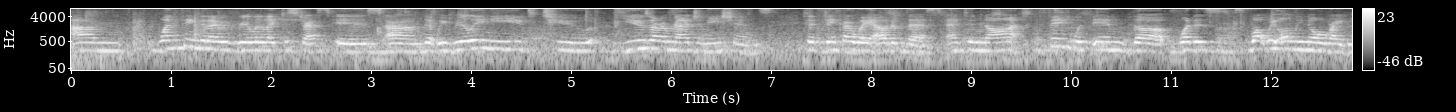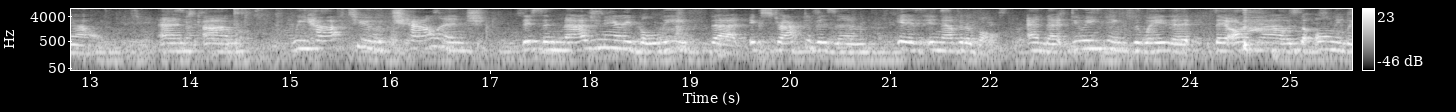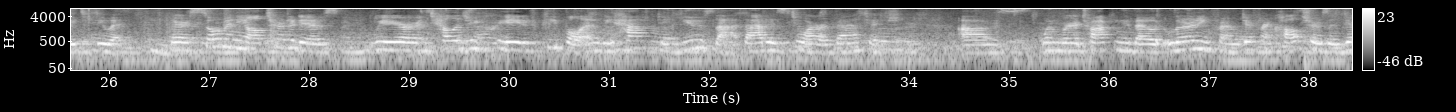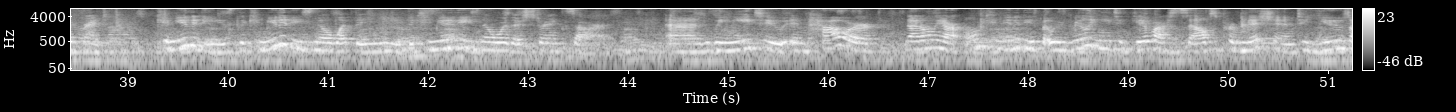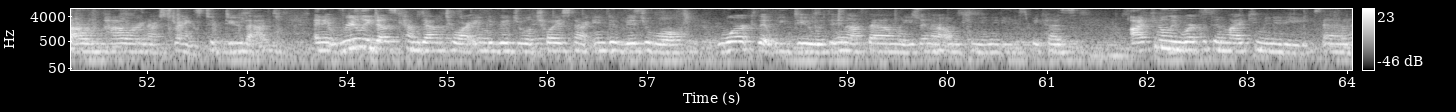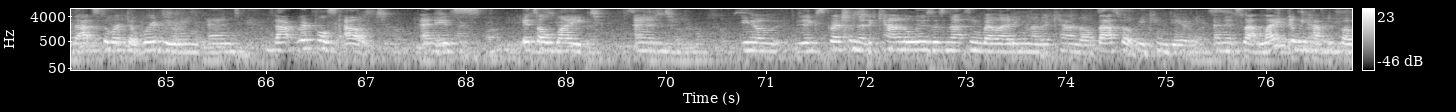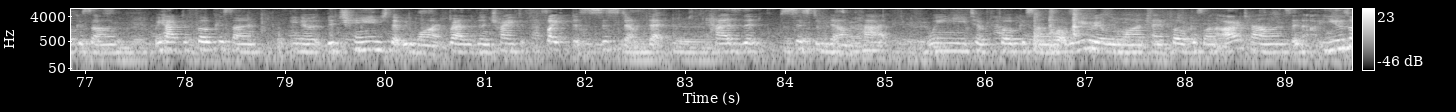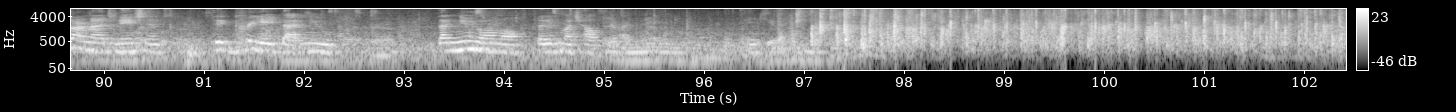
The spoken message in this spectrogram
Um, one thing that I would really like to stress is um, that we really need to use our imaginations to think our way out of this and to not think within the what is what we only know right now. And um, we have to challenge this imaginary belief that extractivism is inevitable and that doing things the way that they are now is the only way to do it. There are so many alternatives. We are intelligent, creative people, and we have to use that. That is to our advantage. Um, when we're talking about learning from different cultures and different communities, the communities know what they need. The communities know where their strengths are. And we need to empower not only our own communities, but we really need to give ourselves permission to use our own power and our strengths to do that. And it really does come down to our individual choice and our individual work that we do within our families and our own communities because I can only work within my community and that's the work that we're doing and that ripples out and it's it's a light and you know the expression that a candle loses nothing by lighting another candle that's what we can do. And it's that light that we have to focus on. We have to focus on you know the change that we want rather than trying to fight the system that has the system down pat we need to focus on what we really want and focus on our talents and use our imagination to create that new that new normal that is much healthier Thank you.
